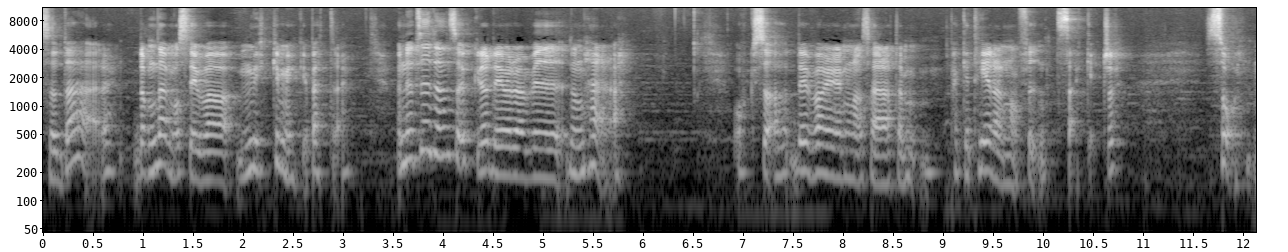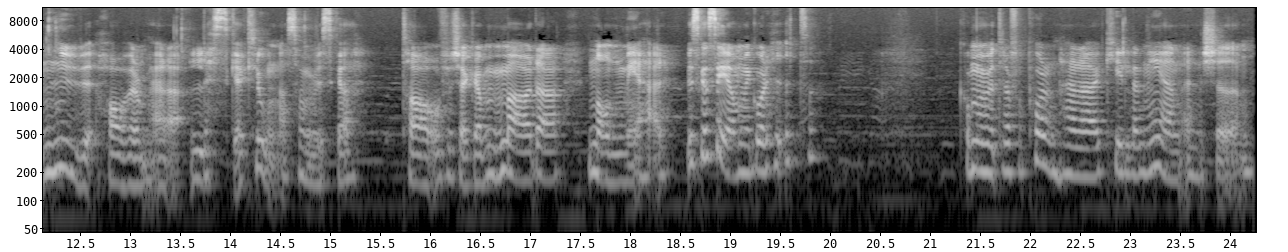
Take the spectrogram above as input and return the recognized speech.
Sådär. De där måste ju vara mycket, mycket bättre. Under tiden så uppgraderar vi den här också. Det var ju något så här att den paketerar något fint säkert. Så, nu har vi de här läskiga klorna som vi ska ta och försöka mörda någon med här. Vi ska se om vi går hit. Kommer vi träffa på den här killen igen, eller tjejen?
